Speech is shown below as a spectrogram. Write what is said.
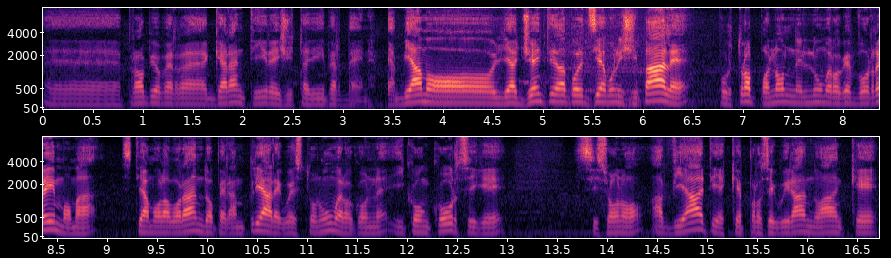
eh, proprio per garantire i cittadini per bene. Abbiamo gli agenti della Polizia Municipale purtroppo non nel numero che vorremmo, ma stiamo lavorando per ampliare questo numero con i concorsi che si sono avviati e che proseguiranno anche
